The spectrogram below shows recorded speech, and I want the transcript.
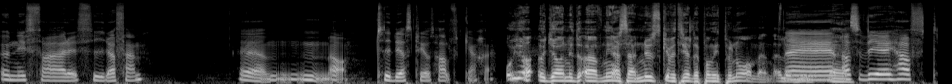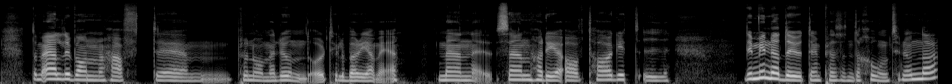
ungefär 4-5. Ehm, ja, tidigast 3,5 kanske. Och gör, och gör ni då övningar så här, nu ska vi träda på mitt pronomen? Eller Nej, hur? alltså vi har ju haft, de äldre barnen har haft eh, pronomenrundor till att börja med. Men sen har det avtagit i, det mynnade ut en presentationsrunda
